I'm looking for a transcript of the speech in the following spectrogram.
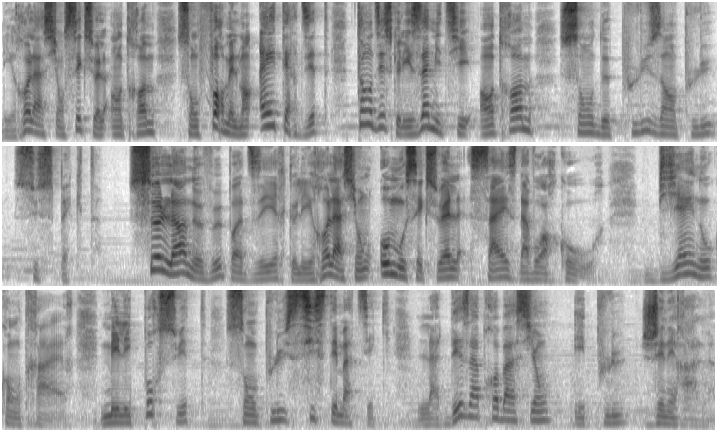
Les relations sexuelles entre hommes sont formellement interdites, tandis que les amitiés entre hommes sont de plus en plus suspectes. Cela ne veut pas dire que les relations homosexuelles cessent d'avoir cours. Bien au contraire, mais les poursuites sont plus systématiques. La désapprobation est plus générale.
